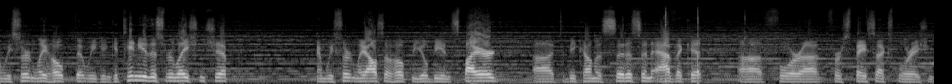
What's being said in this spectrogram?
We certainly hope that we can continue this relationship, and we certainly also hope that you'll be inspired uh, to become a citizen advocate uh, for, uh, for space exploration.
